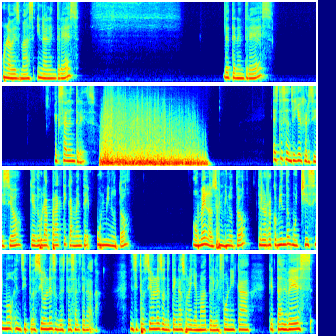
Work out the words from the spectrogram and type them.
Una vez más, inhalen tres. Detén en tres. Exhalen tres. Este sencillo ejercicio, que dura prácticamente un minuto o menos de un minuto, te lo recomiendo muchísimo en situaciones donde estés alterada, en situaciones donde tengas una llamada telefónica que tal vez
